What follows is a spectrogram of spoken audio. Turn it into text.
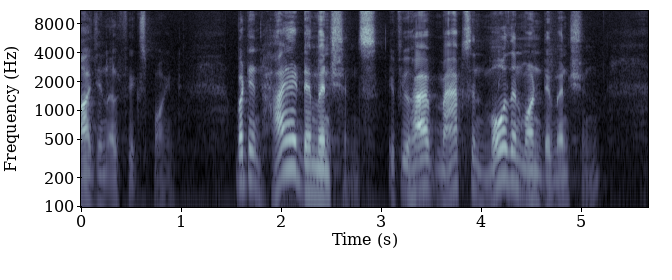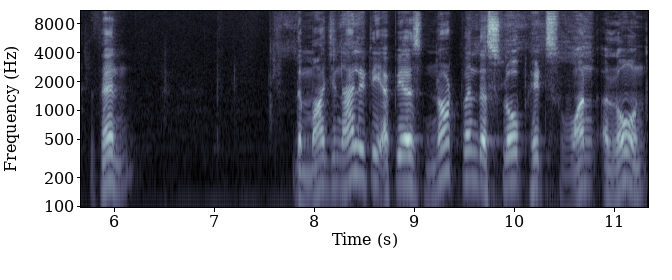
marginal fixed point but in higher dimensions if you have maps in more than one dimension then the marginality appears not when the slope hits 1 alone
